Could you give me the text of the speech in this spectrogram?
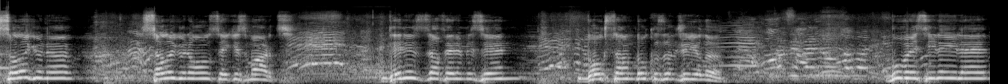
Salı günü Salı günü 18 Mart. Deniz zaferimizin 99. yılı. Bu vesileyle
